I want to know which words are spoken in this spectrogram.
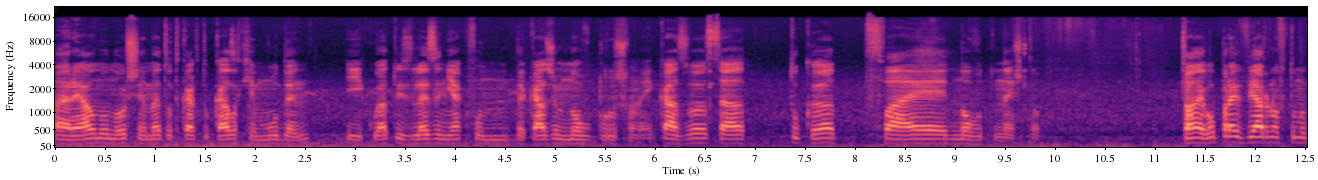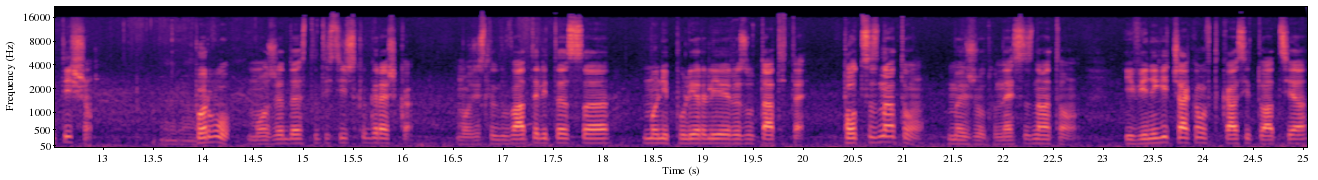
а реално научният метод, както казах, е муден и когато излезе някакво, да кажем, ново порушване и казва, сега тук това е новото нещо. Това не го прави вярно автоматично. Първо, може да е статистическа грешка. Може следователите са манипулирали резултатите. Подсъзнателно, между другото, несъзнателно. И винаги чакам в такава ситуация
